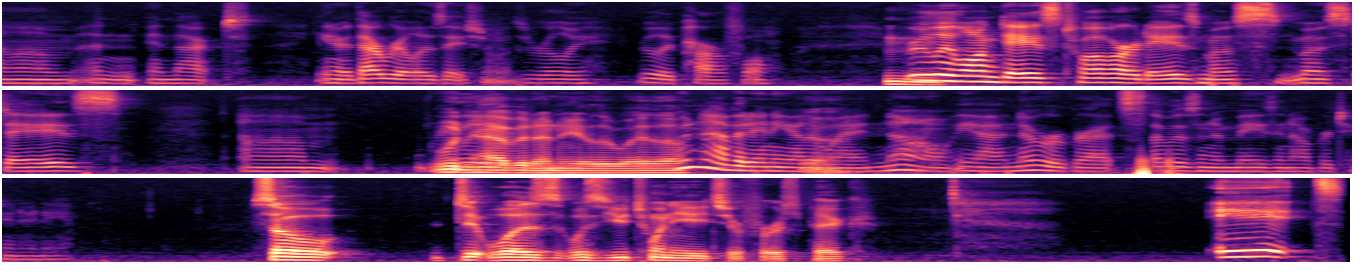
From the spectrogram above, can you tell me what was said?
um, and and that you know that realization was really really powerful Mhm. really long days 12 hour days most most days um, Wouldn't have it any other way though. wouldn't have it any other Yeah. way no yeah no regrets that was an amazing opportunity So, did, was was U twenty eight your first pick? It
